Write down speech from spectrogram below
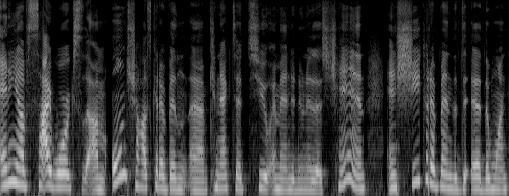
any of Cyborg's um, own shots could have been um, connected to Amanda Nunes' chin, and she could have been the uh, the one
